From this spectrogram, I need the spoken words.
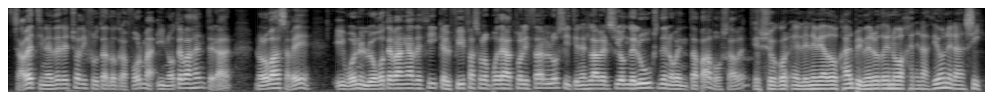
¿Sabes? Tienes derecho a disfrutar de otra forma y no te vas a enterar, no lo vas a saber. Y bueno, y luego te van a decir que el FIFA solo puedes actualizarlo si tienes la versión deluxe de 90 pavos, ¿sabes? Eso con el NBA 2K, el primero de nueva generación, era así,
